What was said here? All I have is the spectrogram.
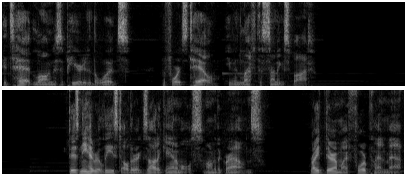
Its head long disappeared into the woods before its tail even left the sunning spot. Disney had released all their exotic animals onto the grounds. Right there on my floor plan map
